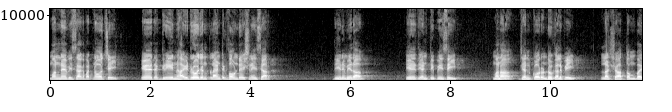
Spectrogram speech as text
మొన్నే విశాఖపట్నం వచ్చి ఏదైతే గ్రీన్ హైడ్రోజన్ ప్లాంట్కి ఫౌండేషన్ వేశారు దీని మీద ఏదైతే ఎన్టీపీసీ మన జెన్కో రెండు కలిపి లక్షా తొంభై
